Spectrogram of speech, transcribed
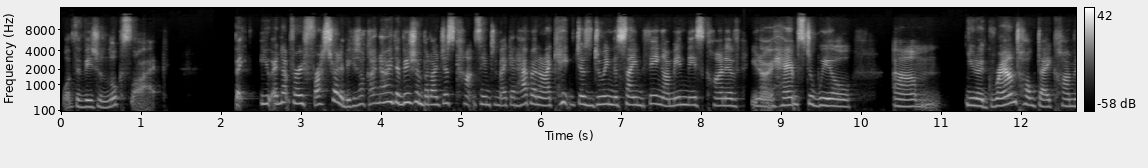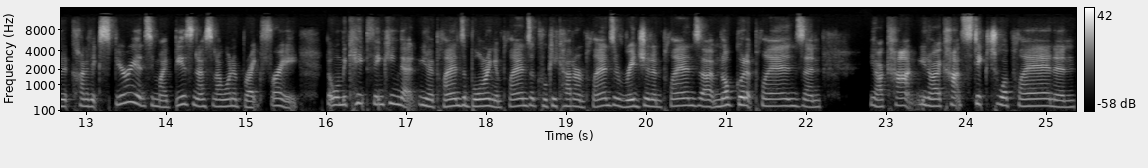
what the vision looks like, but you end up very frustrated because, like, I know the vision, but I just can't seem to make it happen. And I keep just doing the same thing. I'm in this kind of, you know, hamster wheel um, you know, groundhog day kind of kind of experience in my business and I want to break free. But when we keep thinking that, you know, plans are boring and plans are cookie cutter and plans are rigid and plans are I'm not good at plans and you know, I can't, you know, I can't stick to a plan and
